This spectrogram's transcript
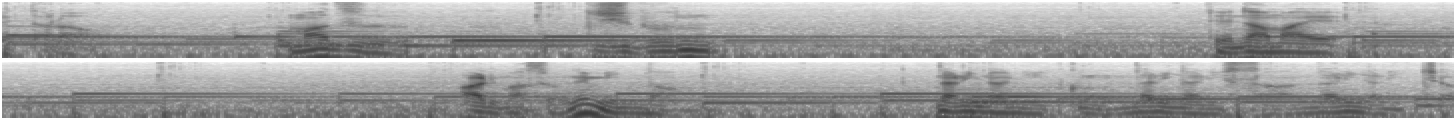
えたらまず自分で名前ありますよねみんな。何々君何々さん何々ちゃん。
